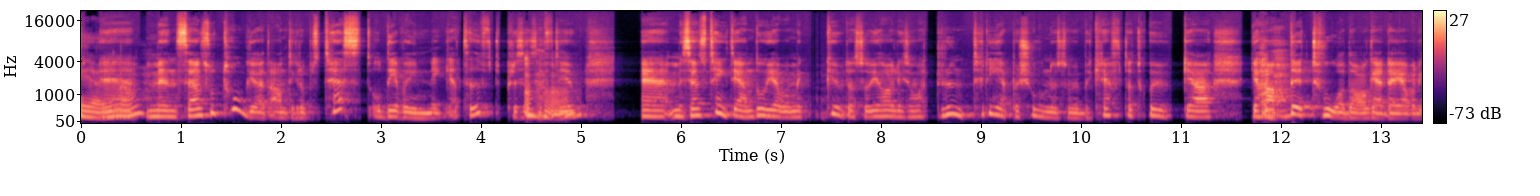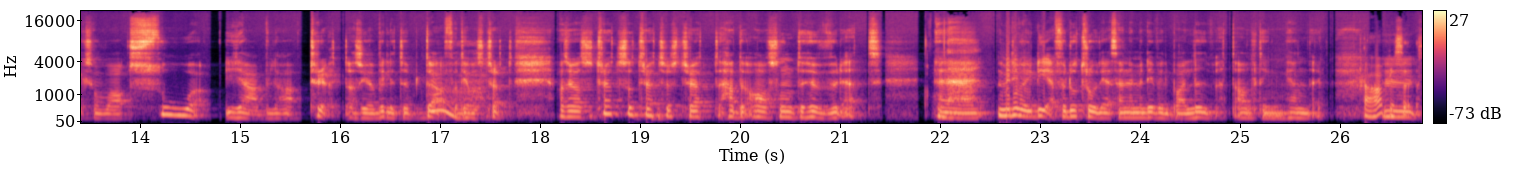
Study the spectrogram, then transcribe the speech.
Eh, men sen så tog jag ett antikroppstest och det var ju negativt precis Mhm. efter jul. Eh, men sen så tänkte jag ändå, jag var men gud alltså jag har liksom varit runt tre personer som är bekräftat sjuka. Jag hade två dagar där jag var liksom var så jävla trött. Alltså jag ville typ dö för att jag var så trött. Alltså jag var så trött, så trött, så trött, hade asont i huvudet. Eh, men det var ju det, för då trodde jag sen, nej men det är väl bara livet, allting händer. Ja, precis. Mm,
